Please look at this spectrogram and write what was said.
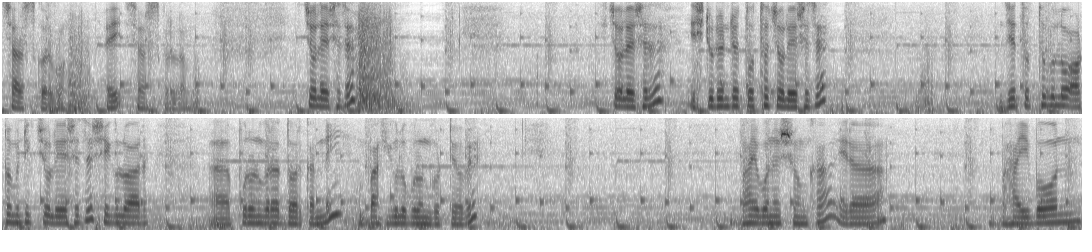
সার্চ করব, এই সার্চ করলাম। চলে এসেছে। চলে এসেছে। স্টুডেন্টের তথ্য চলে এসেছে। যে তথ্যগুলো অটোমেটিক চলে এসেছে, সেগুলো আর পূরণ করার দরকার নেই। বাকিগুলো পূরণ করতে হবে। ভাই বোনের সংখ্যা, এরা ভাই বোন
